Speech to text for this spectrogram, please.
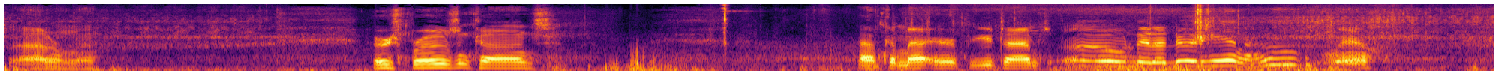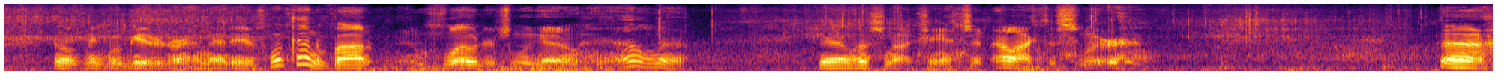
So I don't know. There's pros and cons. I've come out here a few times. Oh, did I do it again? Well, I don't think we'll get it around that is. What kind of bottom floaters we got on here? I don't know. Yeah, let's not chance it. I like the slur. Uh,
